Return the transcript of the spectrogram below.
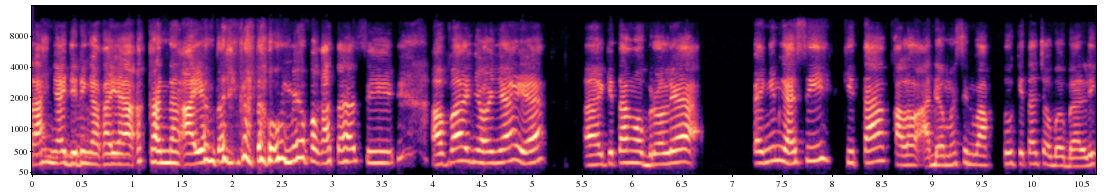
arahnya jadi nggak kayak kandang ayam tadi kata Umi apa kata si apa nyonya ya. Uh, kita ngobrolnya pengen nggak sih kita kalau ada mesin waktu kita coba balik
